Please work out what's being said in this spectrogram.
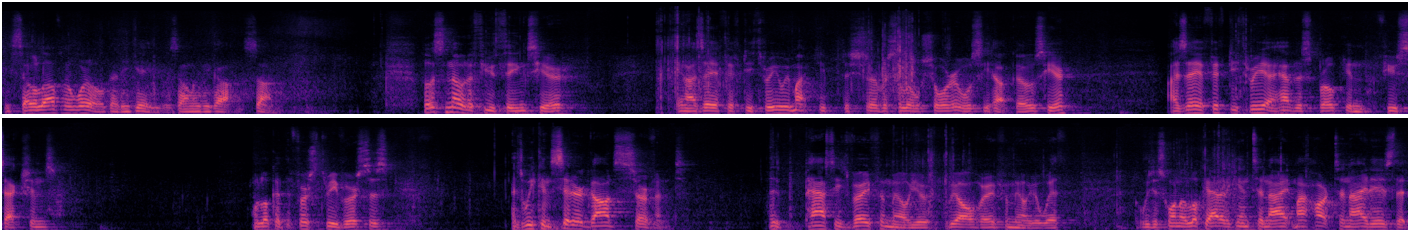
He so loved the world that he gave his only begotten Son. So let's note a few things here in Isaiah 53. We might keep the service a little shorter. We'll see how it goes here. Isaiah 53, I have this broken a few sections. We'll look at the first three verses as we consider God's servant. This passage very familiar, we're all very familiar with. We just want to look at it again tonight. My heart tonight is that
